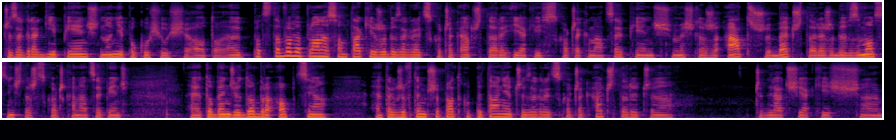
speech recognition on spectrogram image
Czy zagra G5? No nie pokusił się o to. E, Podstawowe plany są takie, żeby zagrać skoczek A4 i jakiś skoczek na C5. Myślę, że A3, B4, żeby wzmocnić też skoczka na C5, e, to będzie dobra opcja. E, Także w tym przypadku pytanie, czy zagrać skoczek A4, czy, czy grać jakieś e,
